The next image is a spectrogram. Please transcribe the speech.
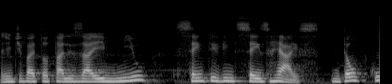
A gente vai totalizar aí 1.126 reais. Então, com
